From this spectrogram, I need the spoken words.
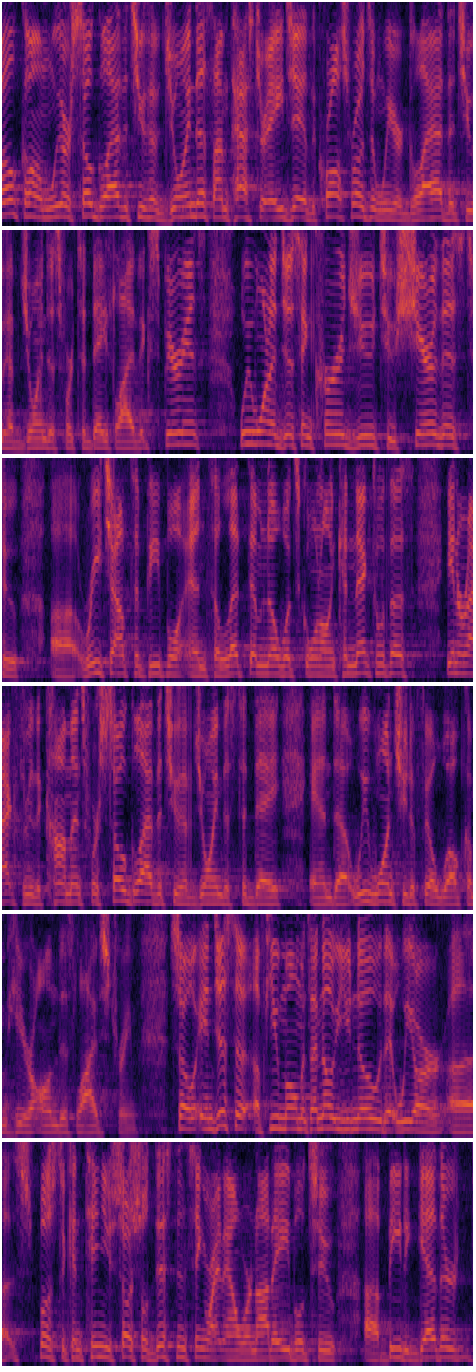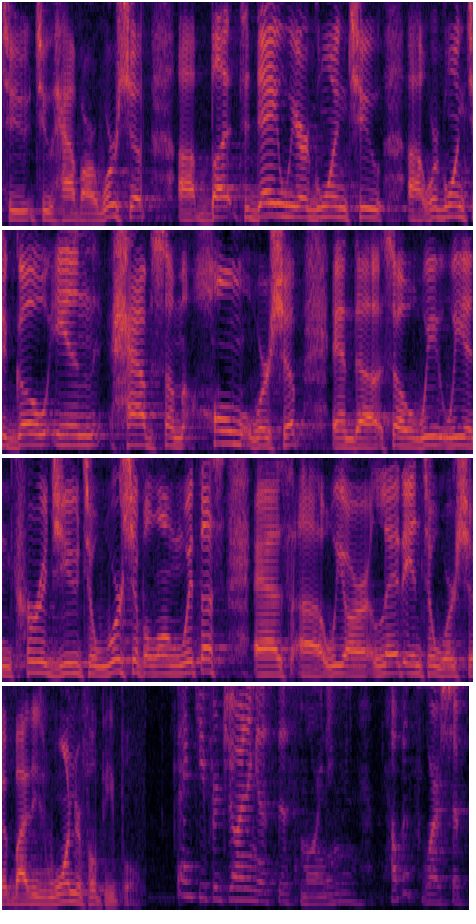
Welcome. We are so glad that you have joined us. I'm Pastor AJ of the Crossroads, and we are glad that you have joined us for today's live experience. We want to just encourage you to share this, to uh, reach out to people, and to let them know what's going on. Connect with us, interact through the comments. We're so glad that you have joined us today, and uh, we want you to feel welcome here on this live stream. So, in just a, a few moments, I know you know that we are uh, supposed to continue social distancing right now. We're not able to uh, be together to, to have our worship. Uh, but today we are going to uh, we're going to go in have some home worship, and uh, so we we encourage you to worship along with us as uh, we are led into worship by these wonderful people. Thank you for joining us this morning. Help us worship.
